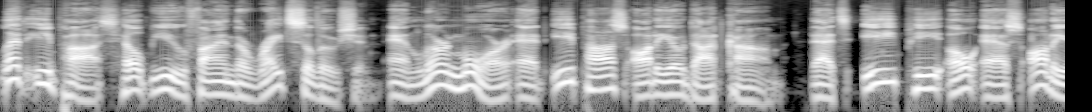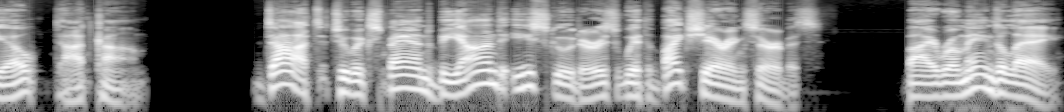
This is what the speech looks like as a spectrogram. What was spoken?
Let EPOS help you find the right solution and learn more at eposaudio.com. That's E P O S audio.com. Dott to expand beyond e scooters with bike sharing service. By Romain Dillet.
